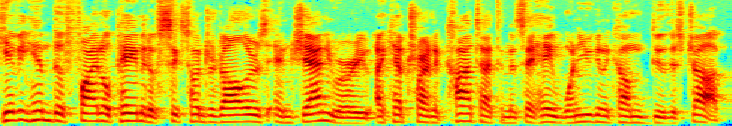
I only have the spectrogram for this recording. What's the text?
giving him the final payment of $600 and January, I kept trying to contact him and say, hey, when are you going to come do this job?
